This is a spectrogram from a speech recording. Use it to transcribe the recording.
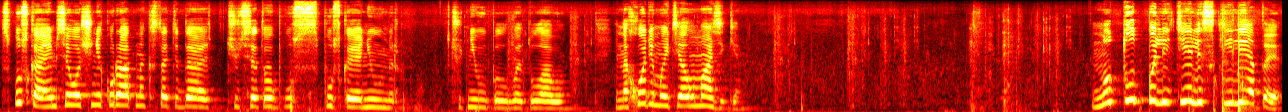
Спускаемся очень аккуратно, кстати, да. Чуть с этого спуска я не умер чуть не выпал в эту лаву. И находим эти алмазики. Но тут полетели скелеты.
